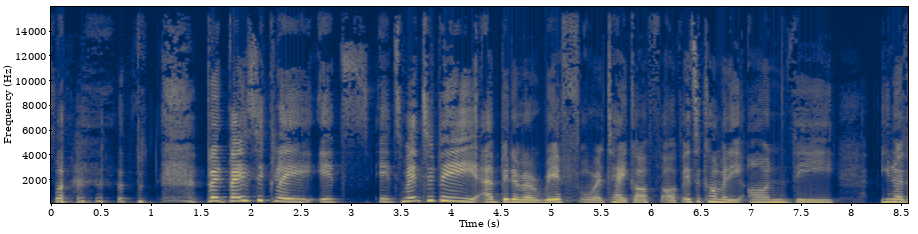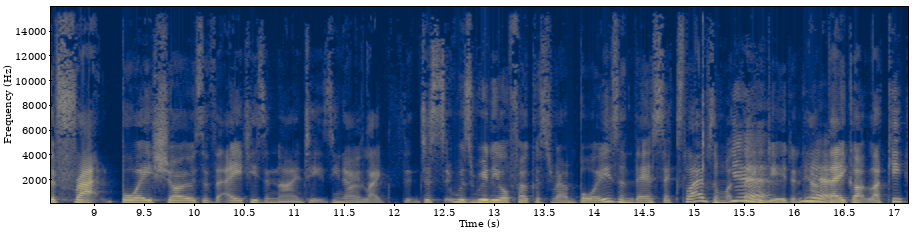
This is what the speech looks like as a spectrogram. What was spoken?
this one. but basically it's it's meant to be a bit of a riff or a takeoff of it's a comedy on the you know the frat boy shows of the 80s and 90s you know like just it was really all focused around boys and their sex lives and what Yeah, they did and how yeah. they got lucky.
